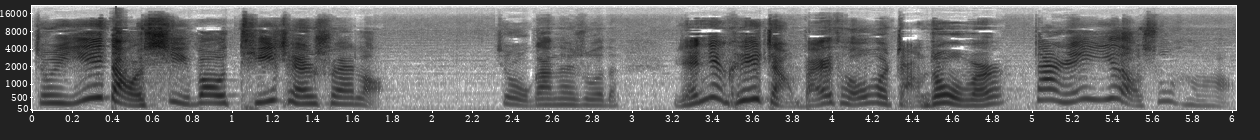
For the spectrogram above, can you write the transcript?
就是胰岛细胞提前衰老，就是我刚才说的，人家可以长白头发、长皱纹，但是人家胰岛素很好。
